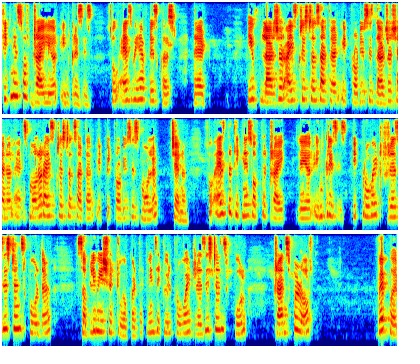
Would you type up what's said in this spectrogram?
thickness of dry layer increases. So as we have discussed that if larger ice crystals are there, it produces larger channel and smaller ice crystals are there, it will produce a smaller channel. So as the thickness of the dry layer increases, it provides resistance for the sublimation to occur. That means it will provide resistance for transfer of vapor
